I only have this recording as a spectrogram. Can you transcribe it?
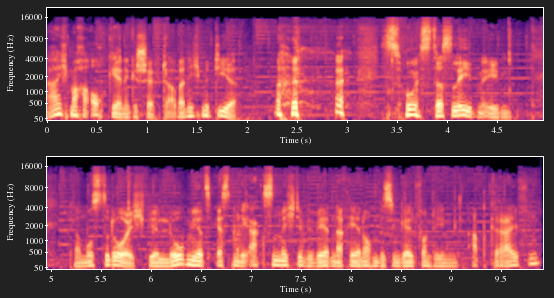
Ja, ich mache auch gerne Geschäfte, aber nicht mit dir. so ist das Leben eben. Da musst du durch. Wir loben jetzt erstmal die Achsenmächte. Wir werden nachher noch ein bisschen Geld von denen abgreifen.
